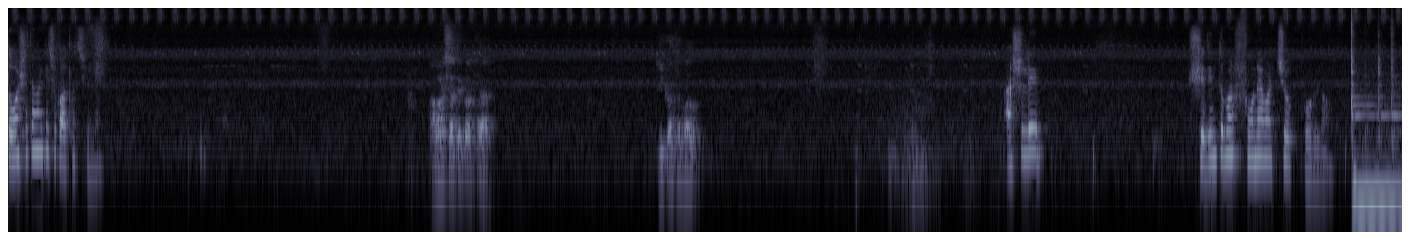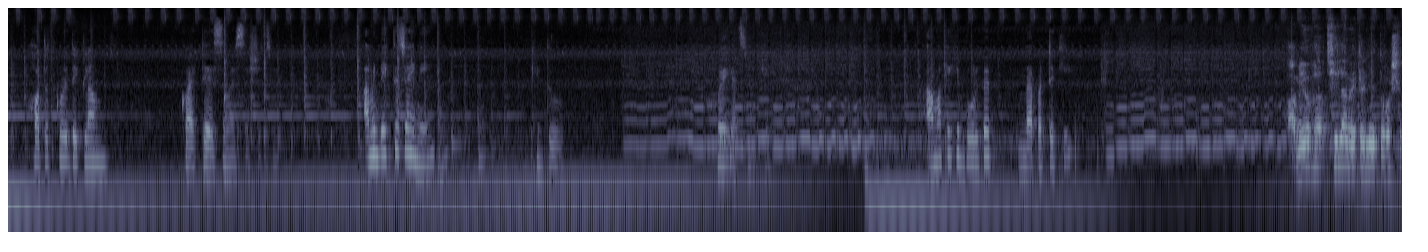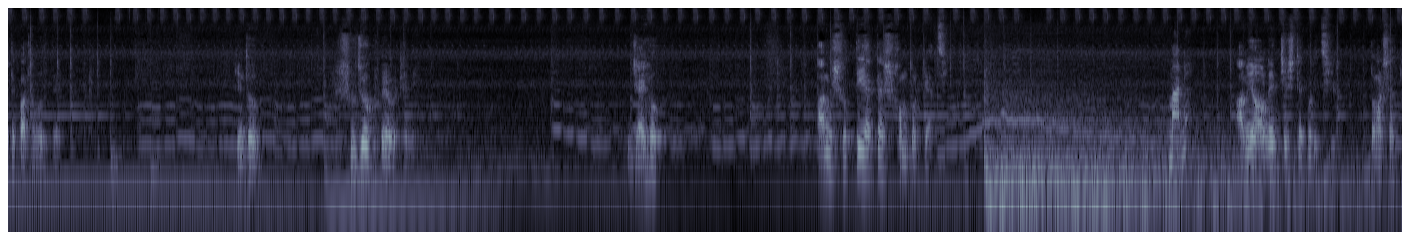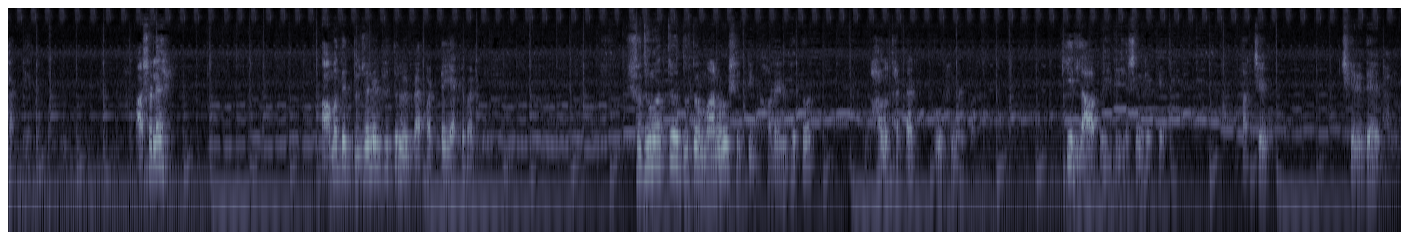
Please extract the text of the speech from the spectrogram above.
তোমার সাথে আমার কিছু কথা ছিল। আমার সাথে কথা? কি কথা বলো? আসলে সেদিন তোমার ফোনে আমার চোখ পড়ল। হঠাৎ করে দেখলাম কয়েকটা এস এম এস এসেছে। আমি দেখতে চাইনি কিন্তু হয়ে গেছে আর কি আমাকে কি বলবে ব্যাপারটা কি? আমিও ভাবছিলাম এটা নিয়ে তোমার সাথে কথা বলতে। কিন্তু সুযোগ হয়ে ওঠেনি। যাই হোক আমি সত্যি একটা সম্পর্কে আছি। মানে? আমি অনেক চেষ্টা করেছি তোমার সাথে থাকতে। আসলে আমাদের দুজনের ভিতরে ওই ব্যাপারটাই একেবারে নেই। শুধুমাত্র দুটো মানুষ একটি ঘরের ভেতর ভালো থাকার অভিনয় করা। কি লাভ এই রিলেশন রেখে? তার চেয়ে ছেড়ে দেয় ভালো।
